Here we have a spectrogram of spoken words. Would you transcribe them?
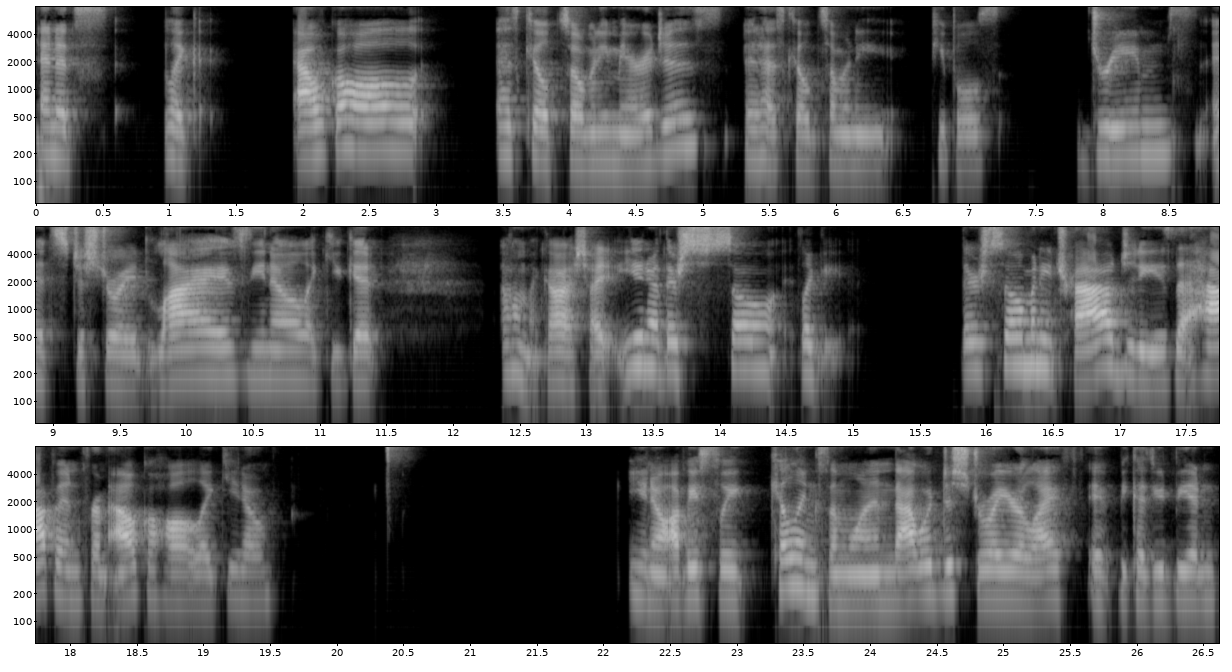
and it's like alcohol has killed so many marriages. It has killed so many people's dreams. It's destroyed lives, you know, like you get oh my gosh, I you know, there's so like there's so many tragedies that happen from alcohol like, you know, you know, obviously killing someone that would destroy your life if because you'd be in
